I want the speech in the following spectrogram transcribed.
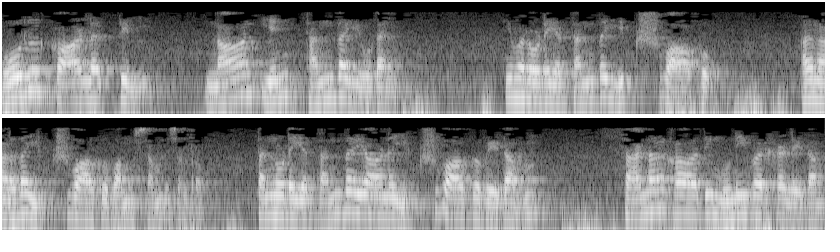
ஒரு காலத்தில் நான் என் தந்தையுடன் இவருடைய தந்தை இக்ஷ்வாகு அதனாலதான் இக்ஷ்வாகு வம்சம்னு சொல்றோம். தன்னுடைய தந்தையான இக்ஷ்வாகுவிடம் சனகாதி முனிவர்களிடம்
